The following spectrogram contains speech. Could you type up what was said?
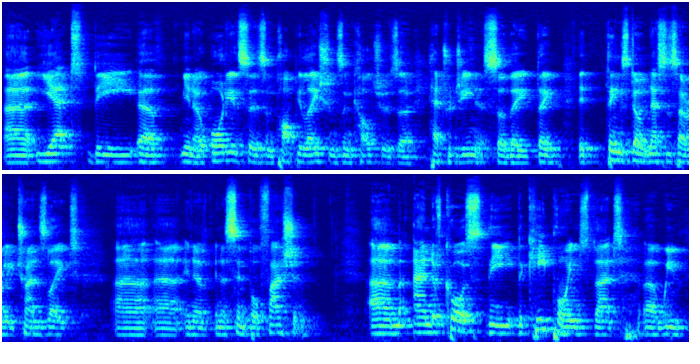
Uh, yet the you know audiences and populations and cultures are heterogeneous, so they, they it, things don't necessarily translate in, a, in a simple fashion. Um, and of course, the, the key point that uh, we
